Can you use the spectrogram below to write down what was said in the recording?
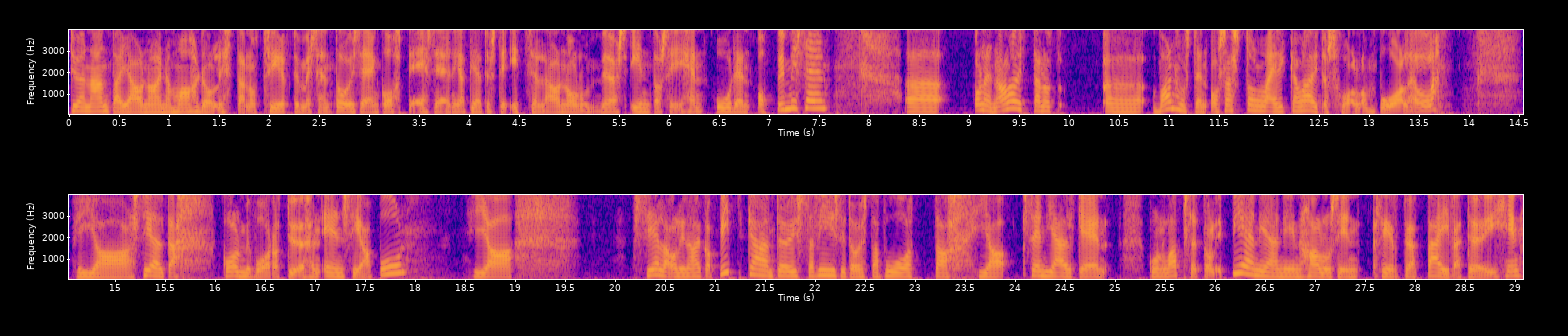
Työnantaja on aina mahdollistanut siirtymisen toiseen kohteeseen ja tietysti itsellä on ollut myös into siihen uuden oppimiseen. Ö, olen aloittanut ö, vanhusten osastolla eli laitoshuollon puolella – ja sieltä kolmivuorotyöhön ensiapuun. Ja siellä olin aika pitkään töissä, 15 vuotta, ja sen jälkeen, kun lapset oli pieniä, niin halusin siirtyä päivätöihin.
